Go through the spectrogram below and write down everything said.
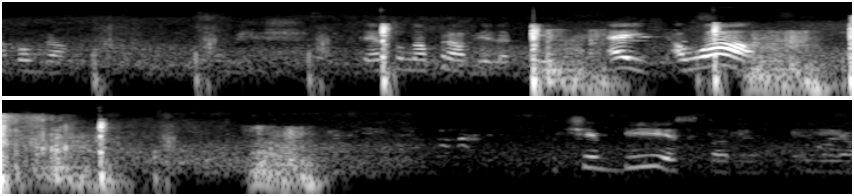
A, dobra. To musisz- to ja to naprawię lepiej. Ej, ała! Cię bije, stary. Ja.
